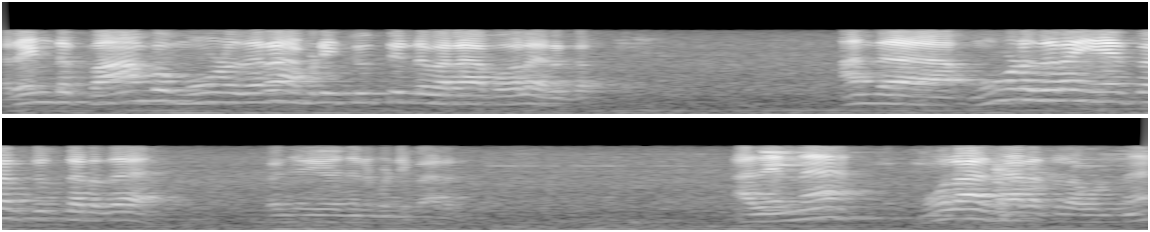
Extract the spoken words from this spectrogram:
ரெண்டு பாம்பு மூணு தரம் அப்படி சுத்திட்டு வரா போல இருக்கும். அந்த மூணு தரம் ஏன் சார் சுத்துறது? கொஞ்சம் யோஜனை பண்ணி பாருங்க. அது என்ன? மூலாதாரத்துல ஒண்ணு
